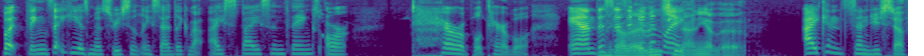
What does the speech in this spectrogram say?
But things that he has most recently said, like about Ice Spice and things, are terrible, terrible. And this oh isn't I even like any of it. I can send you stuff,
